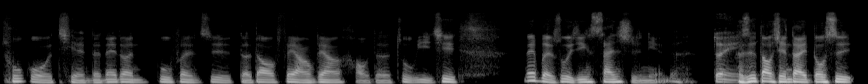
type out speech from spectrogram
出国前的那段部分是得到非常非常好的注意。其实那本书已经三十年了，对，可是到现在都是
